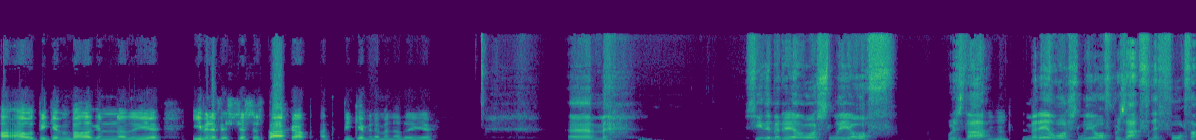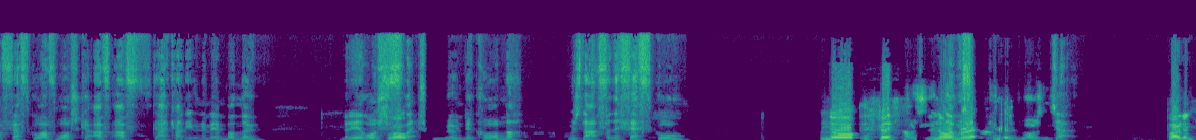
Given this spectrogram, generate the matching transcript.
I, I would be giving Balogun another year, even if it's just as backup. I'd be giving him another year. Um, see the Morelos layoff. Was that mm-hmm. the Morelos layoff? Was that for the fourth or fifth goal? I've lost. I've, I've I can't even remember now. Morelos well, flicks round the corner. Was that for the fifth goal? No, the fifth. Was, no, was, More- wasn't it? Pardon?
